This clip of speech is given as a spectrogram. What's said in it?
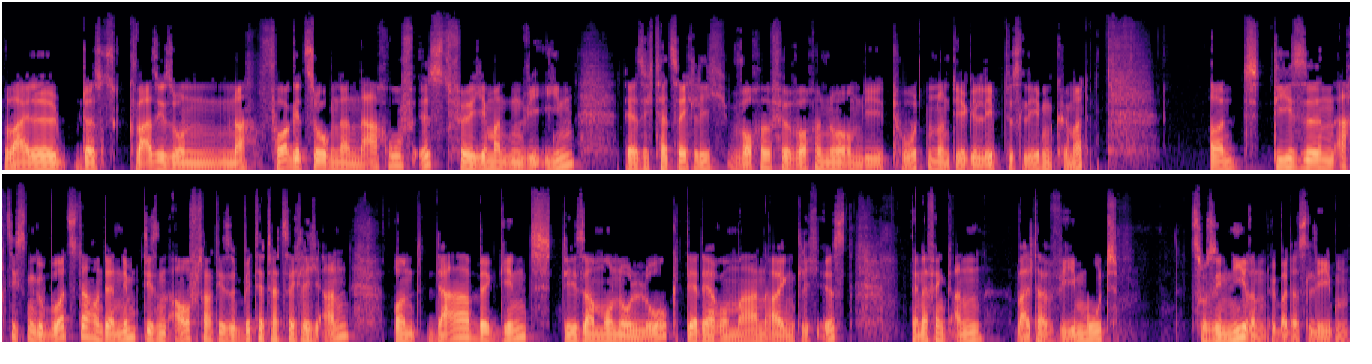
weil das quasi so ein na, vorgezogener Nachruf ist für jemanden wie ihn, der sich tatsächlich Woche für Woche nur um die Toten und ihr gelebtes Leben kümmert. Und diesen 80. Geburtstag und er nimmt diesen Auftrag, diese Bitte tatsächlich an. Und da beginnt dieser Monolog, der der Roman eigentlich ist. Denn er fängt an, Walter Wehmut zu sinnieren über das Leben,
